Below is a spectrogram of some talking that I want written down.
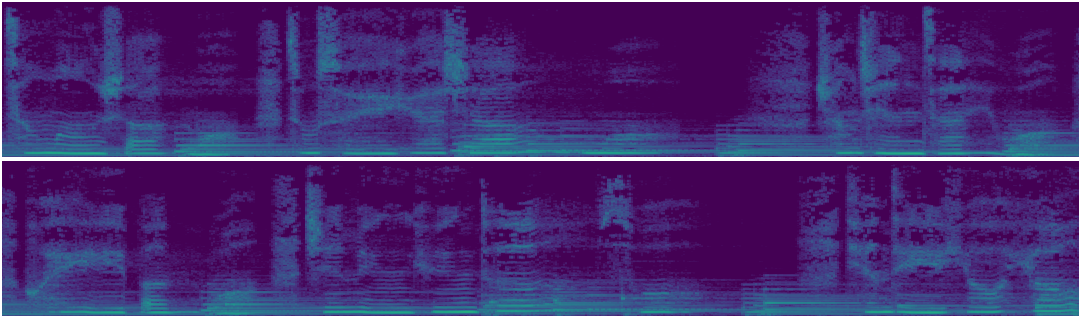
苍茫沙漠，纵岁月消，仗剑在我，回忆斑驳，借命运的锁。天地悠悠，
